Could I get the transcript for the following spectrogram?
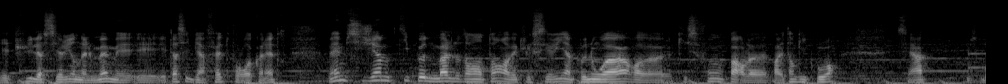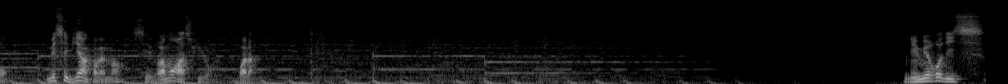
Et puis la série en elle-même est, assez bien faite, faut le reconnaître. Même si j'ai un petit peu de mal de temps en temps avec les séries un peu noires euh, qui se font par, le- par les temps qui courent. C'est un bon, mais c'est bien quand même. hein. C'est vraiment à suivre. Voilà. Numéro 10.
